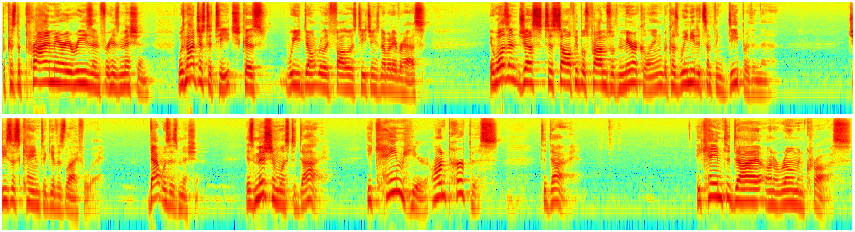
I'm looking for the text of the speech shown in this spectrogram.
Because the primary reason for his mission was not just to teach, because we don't really follow his teachings, nobody ever has. It wasn't just to solve people's problems with miracling, because we needed something deeper than that. Jesus came to give his life away. That was his mission. His mission was to die. He came here on purpose to die. He came to die on a Roman cross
